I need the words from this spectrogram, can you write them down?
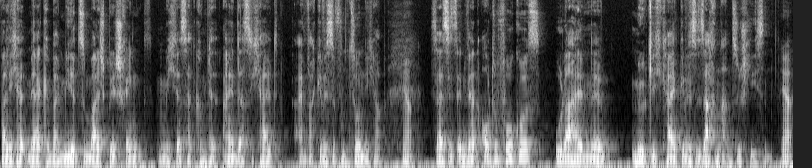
weil ich halt merke, bei mir zum Beispiel schränkt mich das halt komplett ein, dass ich halt einfach gewisse Funktionen nicht habe. Ja. Das heißt jetzt entweder ein Autofokus oder halt eine Möglichkeit, gewisse Sachen anzuschließen. Ja.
